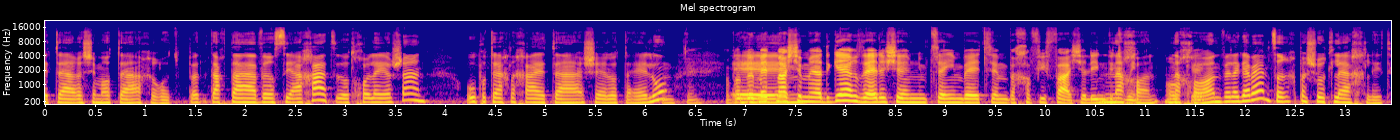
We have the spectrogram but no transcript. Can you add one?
את הרשימות האחרות. פתחת version 1, זה עוד חולה ישן, הוא פותח לך את השאלות האלו. Okay. אוקיי. אבל באמת מה אה, שמאתגר זה אלה שהם נמצאים בעצם בחפיפה של in between. נכון, okay. אוקיי. נכון, ולגביהם צריך פשוט להחליט.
